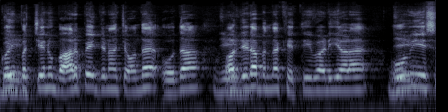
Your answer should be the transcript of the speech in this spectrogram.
ਕੋਈ। ਬੱਚੇ ਨੂੰ ਬਾਹਰ ਭੇਜਣਾ ਚਾਹੁੰਦਾ ਹੈ ਉਹਦਾ। ਔਰ ਜਿਹੜਾ ਬੰਦਾ ਖੇਤੀਬਾੜੀ ਵਾਲਾ ਉਹ। ਵੀ ਇਸ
